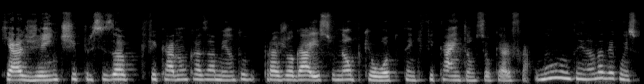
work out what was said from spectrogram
que a gente precisa ficar num casamento para jogar isso, não, porque o outro tem que ficar, então se eu quero ficar. Não, não tem nada a ver com isso.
